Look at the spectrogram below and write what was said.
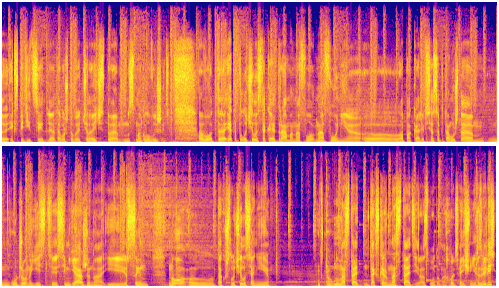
экспедиции для того, чтобы человечество смогло выжить. Вот. Это получилась такая драма на, фо на фоне э, апокалипсиса, потому что у Джона есть семья, жена и сын, но э, так уж случилось, они ну, на стадии, так скажем, на стадии развода находятся. Они еще не развелись,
